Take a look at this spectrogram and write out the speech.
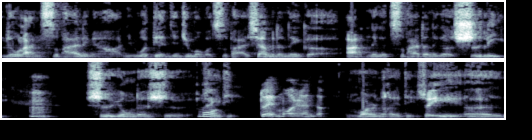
浏览词牌里面哈，你如果点进去某个词牌，下面的那个按那个词牌的那个示例，嗯，是用的是黑体。对，默认的，默认的黑体。所以，呃，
